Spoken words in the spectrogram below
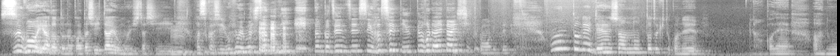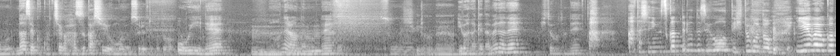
すごい嫌だった。なんか私痛い思いしたし、うん。恥ずかしい思いもしたのに なんか全然すいませんって言ってもらえないしとか思って。ほんとね電車に乗った時とかねなんかねあのなぜかこっちが恥ずかしい思いをするってことが多いね、うん。なんでなんだろうね。そう不思議だね。言わなきゃダメだね。一言ね。あ私にぶつかってるんですよ。って一言。言えばよかっ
